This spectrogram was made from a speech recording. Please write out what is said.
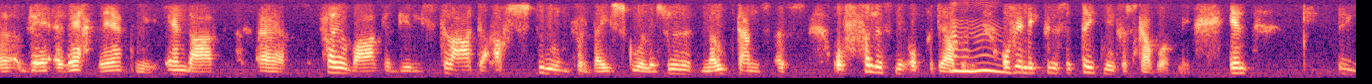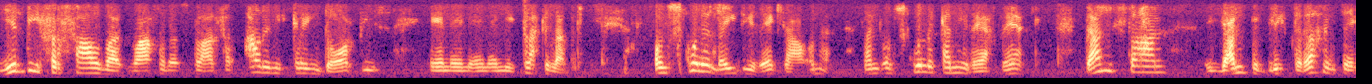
uh weg werk nie en daar uh vuil water deur die strate afstroom verby skole soos dit nou tans is of vullis nie opgetel word mm -hmm. of elektrisiteit nie verskaf word nie. En hierdie verval wat waarvan ons praat vir al die klein dorpies en en en en die platteland. Ons skole lê direk daaronder want ons skole kan nie reg werk. Dan staan Jan publiek terug en sê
